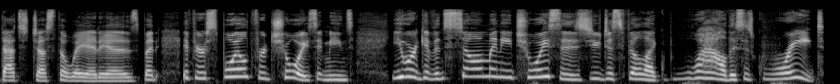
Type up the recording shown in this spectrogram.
That's just the way it is. But if you're spoiled for choice, it means you were given so many choices, you just feel like, wow, this is great.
